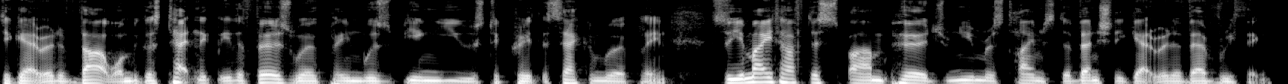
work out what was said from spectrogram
to get rid of that one because technically the first work plane was being used to create the second work plane. So you might have to spam purge numerous times to eventually get rid of everything.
